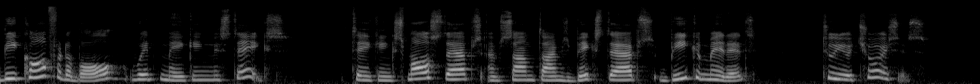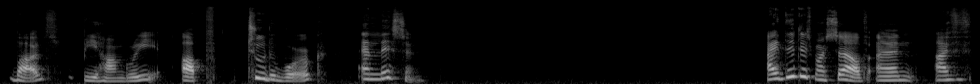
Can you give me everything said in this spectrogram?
Be comfortable with making mistakes, taking small steps and sometimes big steps. Be committed to your choices, but be hungry up to the work and listen. I did this myself, and I've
